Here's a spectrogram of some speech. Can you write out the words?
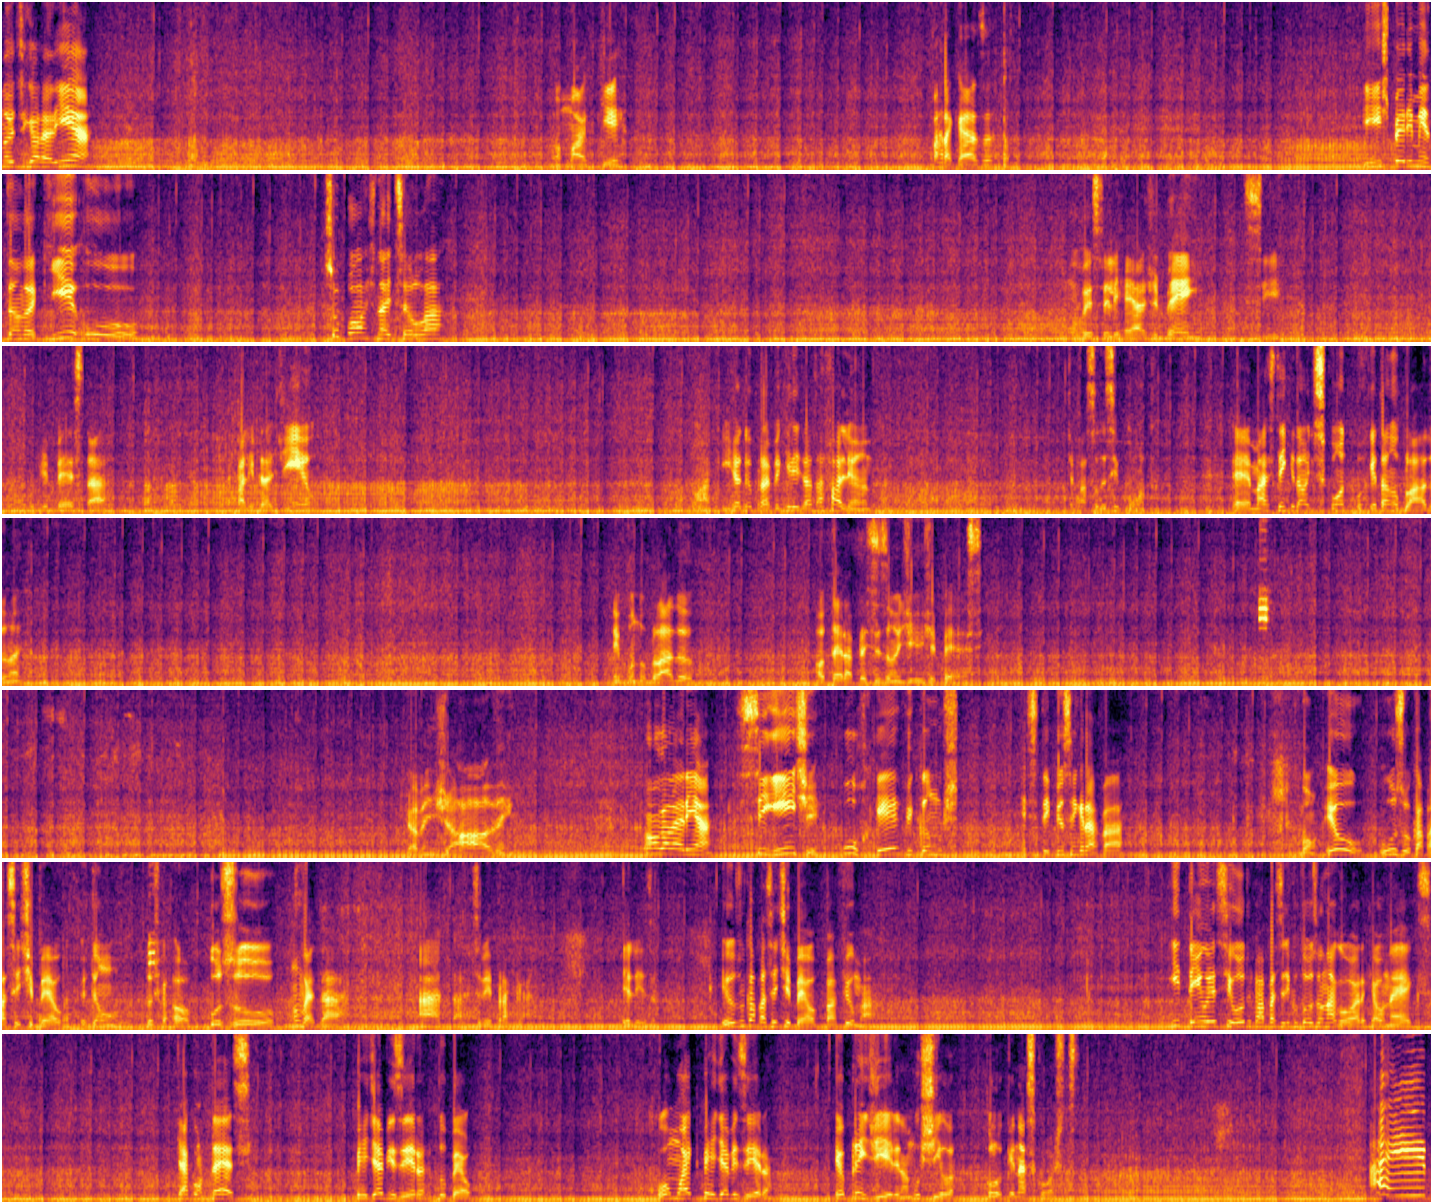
noite, galerinha. Vamos aqui para casa. E experimentando aqui o suporte né, de celular. Vamos ver se ele reage bem, GPS está calibradinho. Bom, aqui já deu para ver que ele já está falhando. Já passou desse ponto. É, mas tem que dar um desconto porque está nublado, né? Tempo nublado altera a precisão de GPS. Jovem. Bom, galerinha, seguinte, por que ficamos esse tempinho sem gravar? Bom, eu uso o capacete Bell, eu tenho dois, ó, uso, não vai dar. Ah, tá, você veio pra cá. Beleza. Eu uso um capacete Bell para filmar. E tenho esse outro capacete que eu estou usando agora, que é o Nex. O que acontece? Perdi a viseira do Bell. Como é que perdi a viseira? Eu prendi ele na mochila, coloquei nas costas. Aí...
